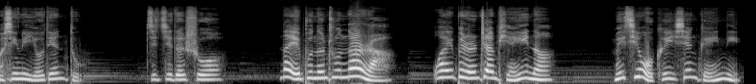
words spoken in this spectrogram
我心里有点堵，急急地说：“那也不能住那儿啊，万一被人占便宜呢？没钱我可以先给你。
